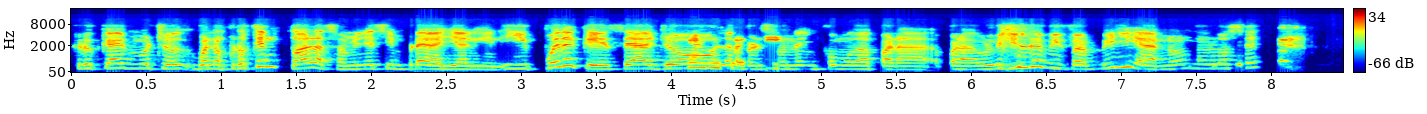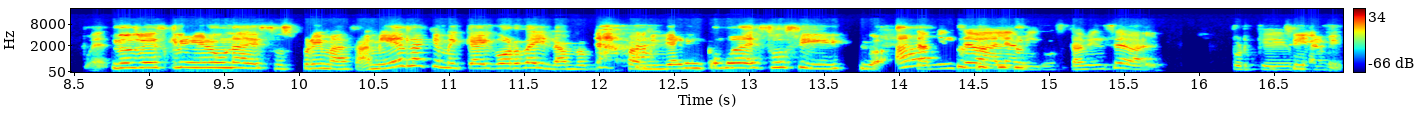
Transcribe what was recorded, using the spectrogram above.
creo que hay muchos, bueno, creo que en todas las familias siempre hay alguien y puede que sea yo la persona incómoda para, para alguien de mi familia, ¿no? No lo sé. Nos va a escribir una de sus primas. A mí es la que me cae gorda y la familiar incómoda de Susi. Ah". También se vale, amigos, también se vale. Porque sí, pues,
